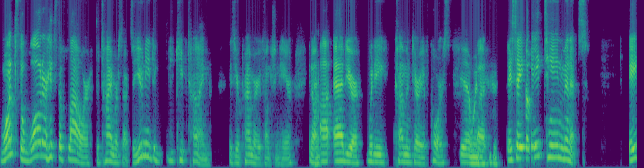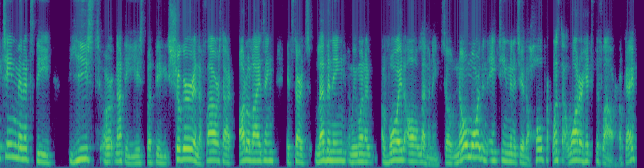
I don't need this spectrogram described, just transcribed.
once the water hits the flour, the timer starts. So you need to keep time is your primary function here. You know, Okay. uh, add your witty commentary, of course. Yeah, when But- They say 18 minutes. 18 minutes, the yeast, or not the yeast, but the sugar and the flour start autolyzing. It starts leavening, and we want to avoid all leavening. So no more than 18 minutes here. The whole once the water hits the flour. Okay.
